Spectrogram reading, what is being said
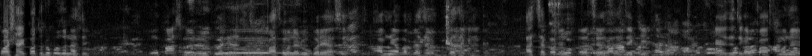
কষায়? কতটুকু ওজন আছে? পাঁচ মনের উপরে আছে। পাঁচ মনের উপরে আছে। আপনি আবার বেচা বেচা কিনা আচ্ছা করেন। আচ্ছা আচ্ছা দেখি। দেখেন, পাঁচ মনের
